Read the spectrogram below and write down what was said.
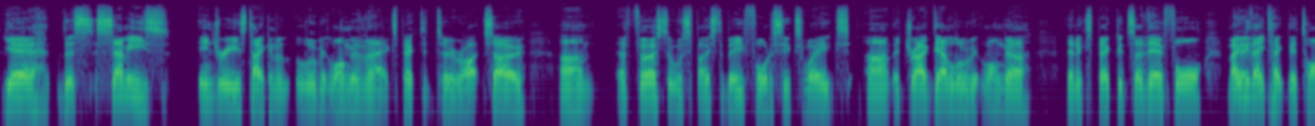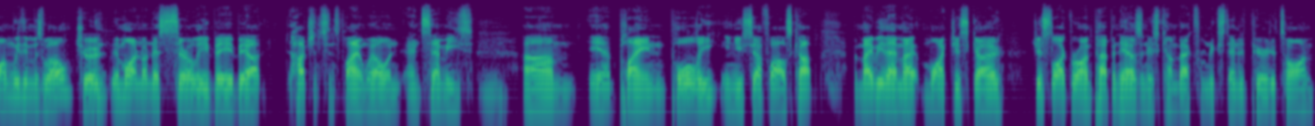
Yeah, this Sammy's injury has taken a, a little bit longer than they expected too, right? So um, at first it was supposed to be four to six weeks. Um, it dragged out a little bit longer than expected. So therefore, maybe Yeah. they take their time with him as well. True. It might not necessarily be about Hutchison's playing well and, and Sammy's Mm. um, you know, playing poorly in New South Wales Cup, but maybe they may, might just go just like Ryan Papenhuyzen, who's come back from an extended period of time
